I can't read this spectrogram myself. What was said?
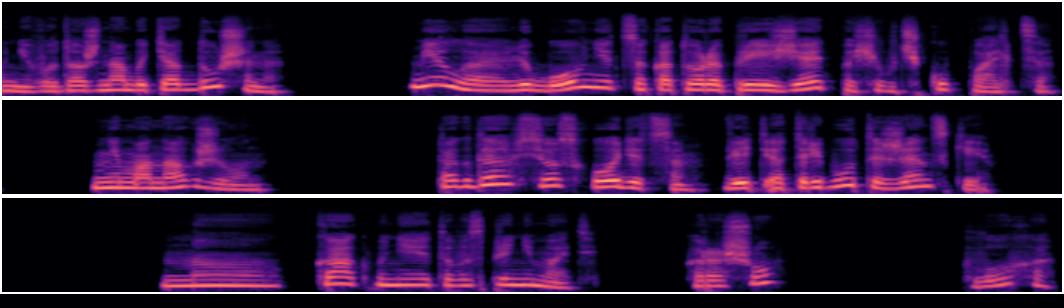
у него должна быть отдушина. Милая любовница, которая приезжает по щелчку пальца. Не монах же он. Тогда все сходится, ведь атрибуты женские. Но как мне это воспринимать? Хорошо? Плохо?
